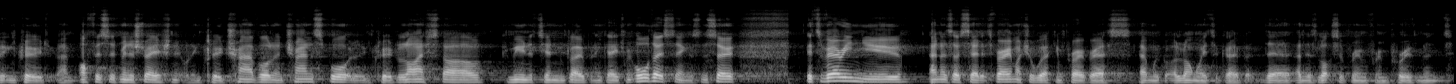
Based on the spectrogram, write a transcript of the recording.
include um, office administration, it will include travel and transport, it will include lifestyle, community and global engagement, all those things. And so it's very new, and as I said, it's very much a work in progress, and we've got a long way to go, but there, and there's lots of room for improvement,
